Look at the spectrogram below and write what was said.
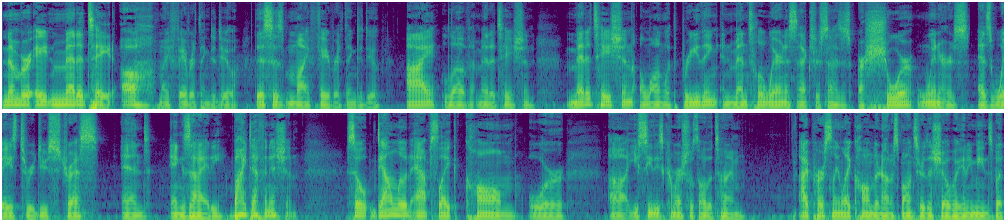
Number eight, meditate. Oh, my favorite thing to do. This is my favorite thing to do. I love meditation. Meditation, along with breathing and mental awareness exercises, are sure winners as ways to reduce stress and anxiety by definition. So, download apps like Calm, or uh, you see these commercials all the time. I personally like Calm. They're not a sponsor of the show by any means, but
